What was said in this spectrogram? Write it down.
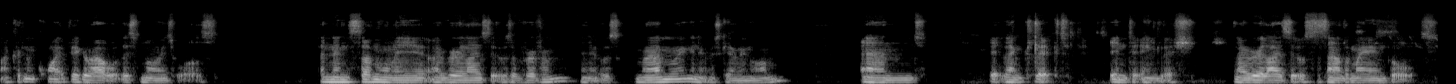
I couldn't quite figure out what this noise was. And then suddenly I realized it was a rhythm and it was murmuring and it was going on. And it then clicked into English. And I realized it was the sound of my own thoughts.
